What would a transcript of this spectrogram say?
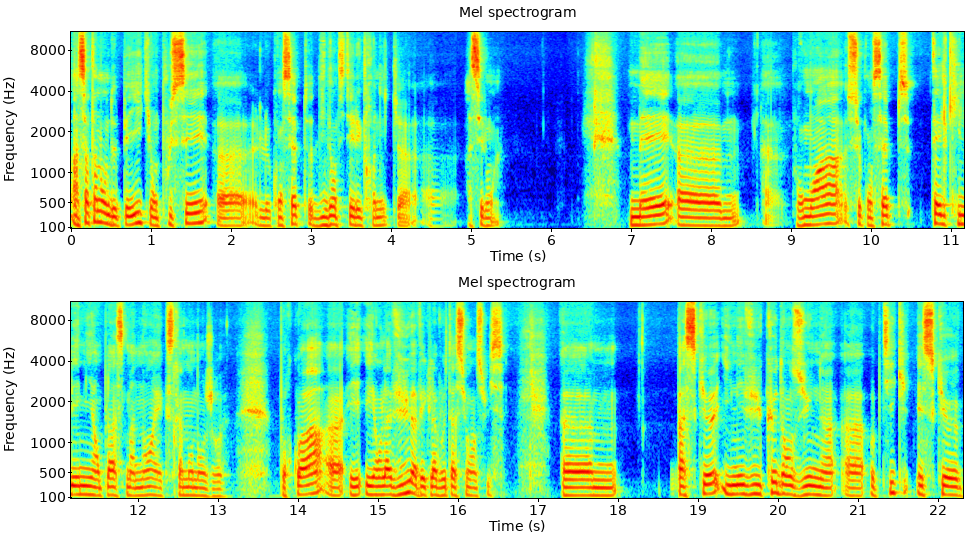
un certain nombre de pays qui ont poussé le concept d'identité électronique assez loin. Mais pour moi, ce concept tel qu'il est mis en place maintenant est extrêmement dangereux. Pourquoi? Euh, et, on l'a vu avec la votation en Suisse. Euh, parce qu'il n'est vu que dans une euh, optique, est-ce que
